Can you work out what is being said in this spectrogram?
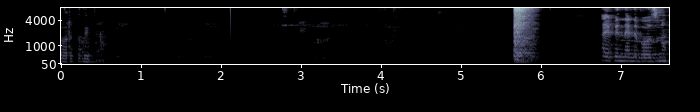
దొరకదు ఇప్పుడు. అయిపోయిందండి భోజనం.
